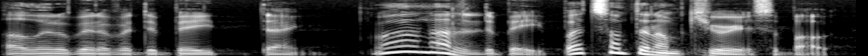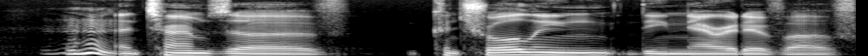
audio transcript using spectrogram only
a little bit of a debate that, well, not a debate, but something I'm curious about in terms of controlling the narrative of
